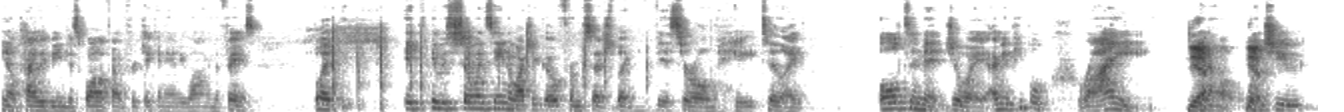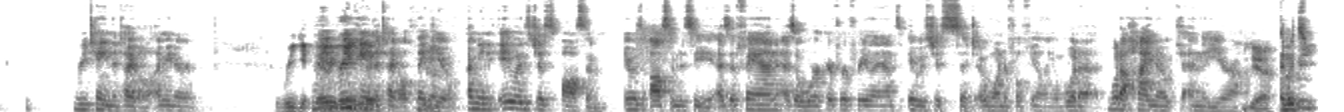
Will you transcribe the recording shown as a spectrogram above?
you know Kylie being disqualified for kicking Andy Long in the face. But it, it was so insane to watch it go from such like visceral hate to like ultimate joy. I mean, people crying Yeah. you know, yeah. once you retain the title. I mean, or Regain, Re- regain the title. Thank Yeah. you. I mean, it was just awesome. It was awesome to see. As a fan, as a worker for freelance, it was just such a wonderful feeling. And what a what a high note to end the year on. Yeah. And Let it's me-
